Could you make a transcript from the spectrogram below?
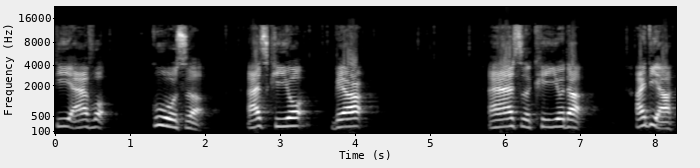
df goods sku where sku 的 id 啊，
